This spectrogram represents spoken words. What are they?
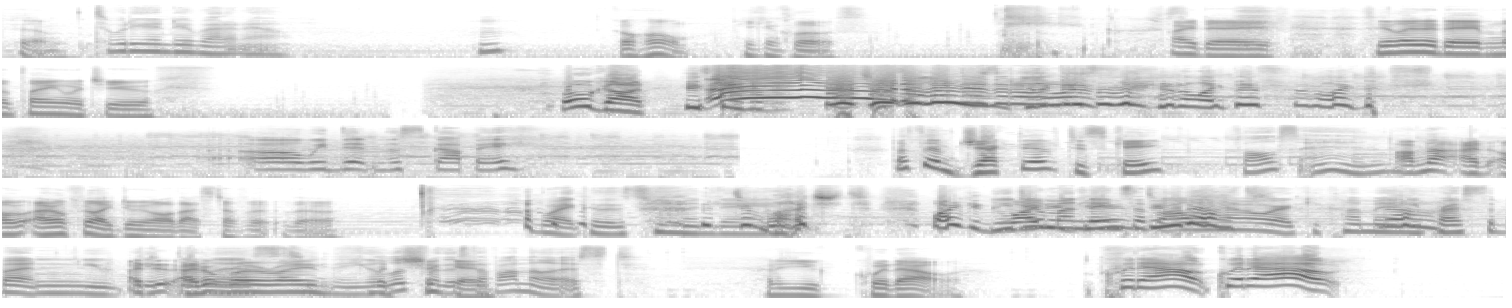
Look at him. So what are you gonna do about it now? Hmm? Go home. He can close. Bye, Dave. See you later, Dave. I'm not playing with you. Oh God! He's chasing Ah! me! He's chasing me! don't like this, I Get like away from me! I don't like this! I don't like this! Oh, we didn't escape. That's the objective to escape. False end. I'm not. I don't, I don't feel like doing all that stuff uh, though. Why? Because it's too mundane. Too much. Why? Could, You why do did mundane games stuff do all the time at work. You come in, No. you press the button, you. I get did- the I don't run list, around and then you go with look for the chicken. stuff on the list. How do you quit out? Quit out! Quit out!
